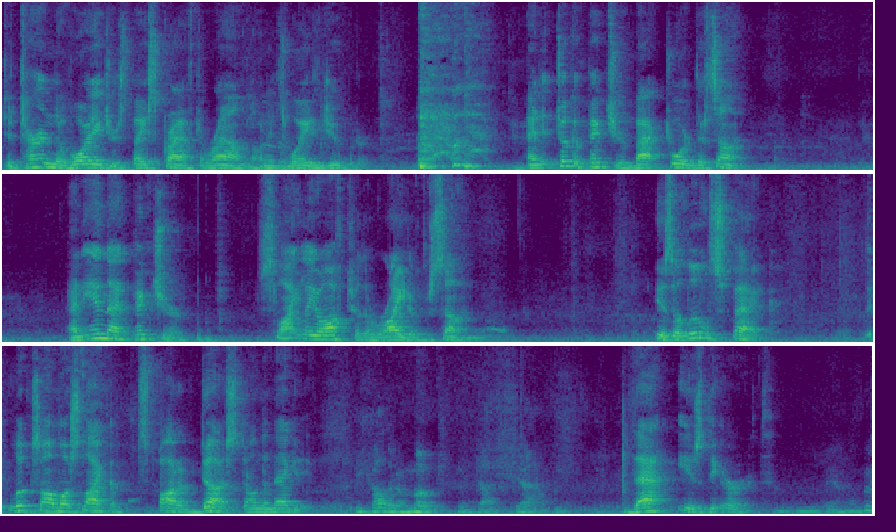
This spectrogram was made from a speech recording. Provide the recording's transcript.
to turn the Voyager spacecraft around on its way to Jupiter. And it took a picture back toward the sun. And in that picture, slightly off to the right of the sun, is a little speck that looks almost like a spot of dust on the negative. He called it a mote of dust, yeah. That is the earth. yeah.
